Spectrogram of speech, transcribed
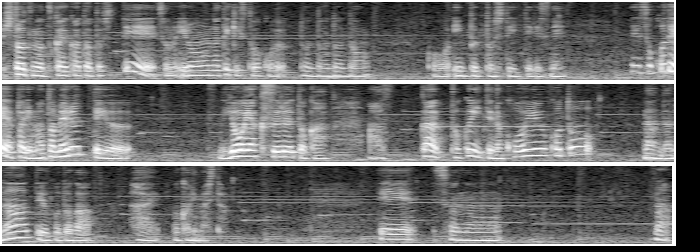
一つの使い方としてそのいろんなテキストをこうどんどんどんどんこうインプットしていってですねでそこでやっぱりまとめるっていう要約するとかあが得意っていうのはこういうことなんだなっていうことがはい分かりました。でそのまあ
